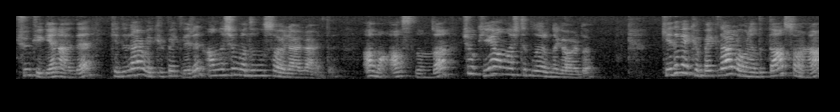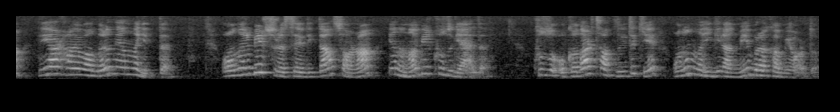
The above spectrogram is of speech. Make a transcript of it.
Çünkü genelde kediler ve köpeklerin anlaşamadığını söylerlerdi. Ama aslında çok iyi anlaştıklarını gördü. Kedi ve köpeklerle oynadıktan sonra diğer hayvanların yanına gitti. Onları bir süre sevdikten sonra yanına bir kuzu geldi. Kuzu o kadar tatlıydı ki onunla ilgilenmeyi bırakamıyordu.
